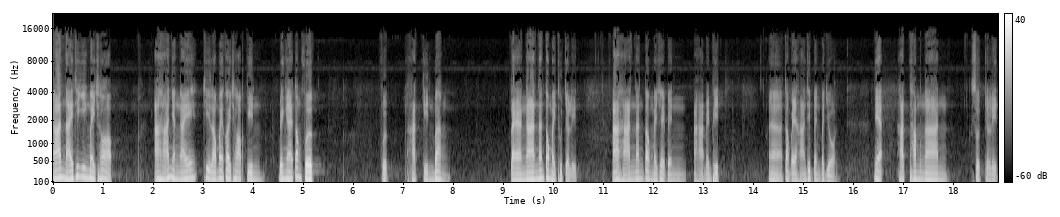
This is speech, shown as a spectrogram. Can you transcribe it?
งานไหนที่ยิ่งไม่ชอบ อาหารอย่างไงที่เราไม่ค่อยชอบกิน เป็นไงต้องฝึก ฝึกหัดกินบ้าง แต่งานนั้นต้องไม่ทุจริต อาหารนั้นต้องไม่ใช่เป็นอาหารเป็นพิษต้องเป็นอาหารที่เป็นประโยชน์ เนี่ยหัดทำงานสุดจริต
